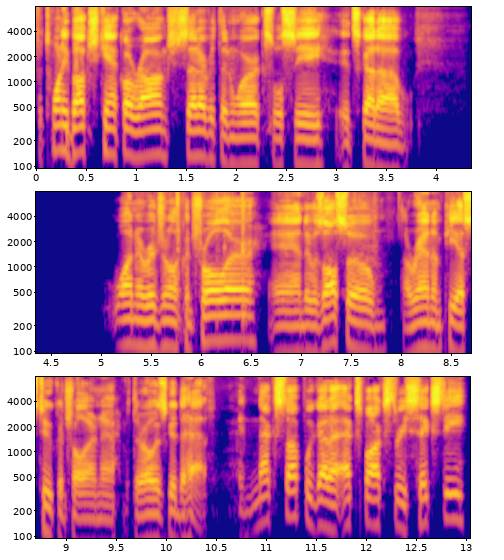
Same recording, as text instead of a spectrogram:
For 20 bucks, you can't go wrong. She said everything works. We'll see. It's got a one original controller, and there was also a random PS2 controller in there. But they're always good to have. And next up, we got an Xbox 360.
